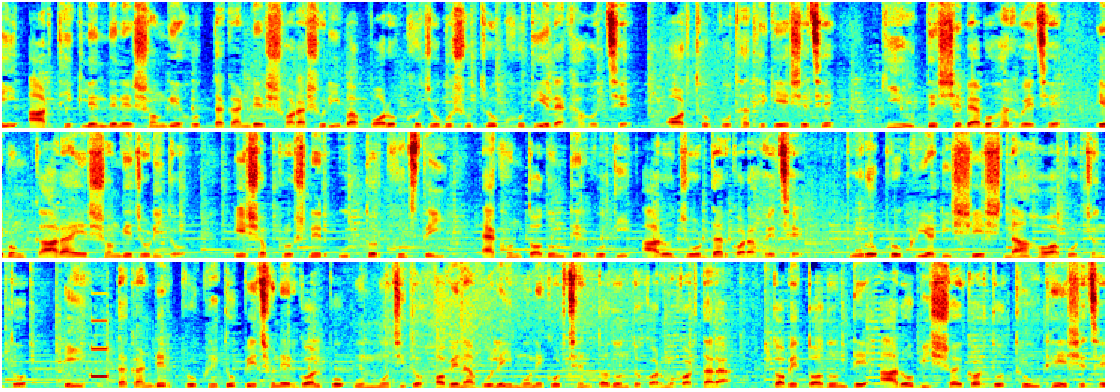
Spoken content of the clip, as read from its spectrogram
এই আর্থিক লেনদেনের সঙ্গে হত্যাকাণ্ডের সরাসরি বা পরোক্ষ যোগসূত্র খতিয়ে দেখা হচ্ছে। অর্থ কোথা থেকে এসেছে, কি উদ্দেশ্যে ব্যবহার হয়েছে এবং কারা এর সঙ্গে জড়িত? এসব প্রশ্নের উত্তর খুঁজতেই এখন তদন্তের গতি আরও জোরদার করা হয়েছে। পুরো প্রক্রিয়াটি শেষ না হওয়া পর্যন্ত এই হত্যাকাণ্ডের প্রকৃত পেছনের গল্প উন্মোচিত হবে না বলেই মনে করছেন তদন্ত কর্মকর্তারা। তবে তদন্তে আরও বিস্ময়কর তথ্য উঠে এসেছে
